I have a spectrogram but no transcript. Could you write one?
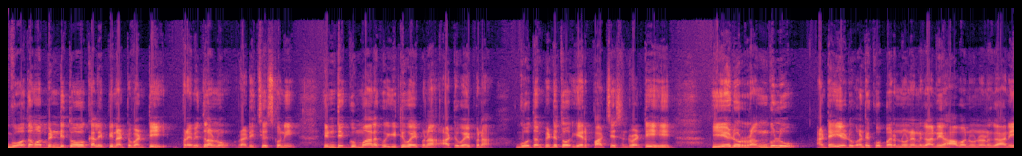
గోధుమ పిండితో కలిపినటువంటి ప్రమితులను రెడీ చేసుకొని ఇంటి గుమ్మాలకు ఇటువైపున అటువైపున గోధుమ పిండితో ఏర్పాటు చేసినటువంటి ఏడు రంగులు అంటే ఏడు అంటే కొబ్బరి నూనెను కానీ ఆవ నూనెను కానీ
